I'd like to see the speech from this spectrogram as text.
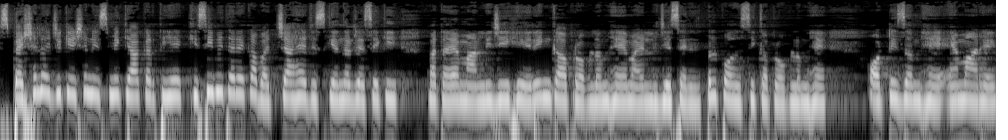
स्पेशल एजुकेशन इसमें क्या करती है? किसी भी तरह का बच्चा है जिसके अंदर जैसे कि बताया, मान लीजिए हेयरिंग का प्रॉब्लम है, मान लीजिए सेरेब्रल पॉलिसी का प्रॉब्लम है ऑटिज़म है एमआर है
